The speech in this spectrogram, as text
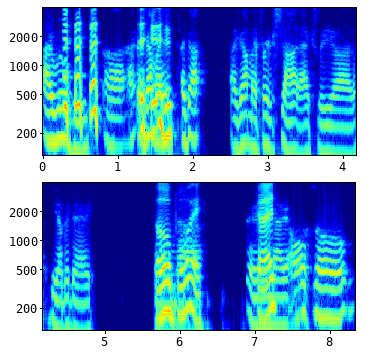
I will be. Uh, I, got my, I got, I got my first shot actually uh, the other day. Oh And, uh, boy. And Good. I also,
